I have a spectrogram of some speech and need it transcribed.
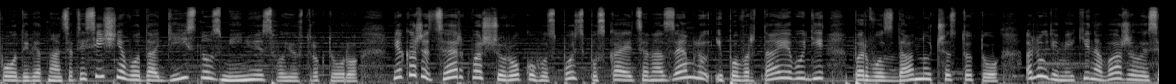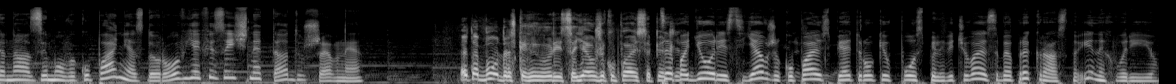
по 19 січня, вода дійсно змінює свою структуру. Як каже церква, щороку Господь спускається на землю і повертає воді первозданну чистоту. А людям, які наважилися на зимове купання, здоров'я фізичне та душевне. Это бодрость, как говорится. Я уже купаюсь опять. Це бадьорість. Я вже купаюсь 5 років поспіль. Відчуваю себе прекрасно і не хворію.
